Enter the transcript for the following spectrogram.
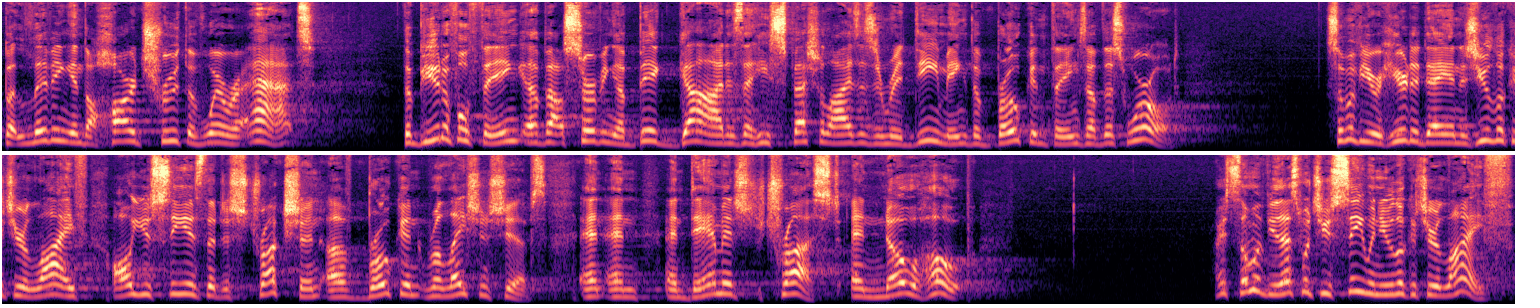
but living in the hard truth of where we're at the beautiful thing about serving a big God is that He specializes in redeeming the broken things of this world. Some of you are here today, and as you look at your life, all you see is the destruction of broken relationships and, and, and damaged trust and no hope. Right? Some of you, that's what you see when you look at your life.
